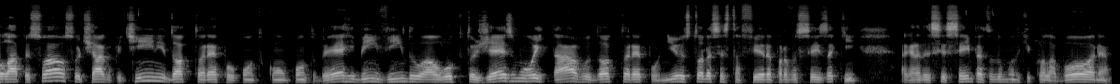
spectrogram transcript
Olá pessoal, sou Thiago Pittini, drapple.com.br. Bem-vindo ao 88º Dr. Apple News, toda sexta-feira para vocês aqui. Agradecer sempre a todo mundo que colabora,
